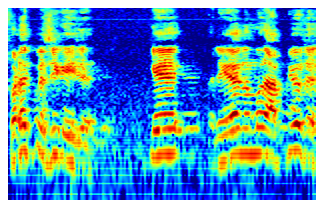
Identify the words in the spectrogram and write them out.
ફરક બેસી ગઈ છે કે રેયા નંબર આપ્યો છે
